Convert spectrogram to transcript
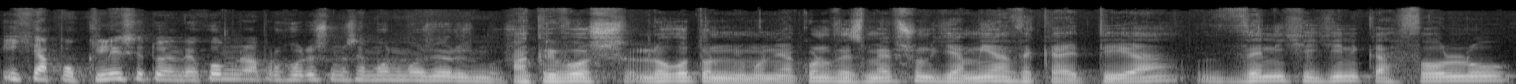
είχε αποκλείσει το ενδεχόμενο να προχωρήσουμε σε μόνιμους διορισμούς. Ακριβώς. Λόγω των μνημονιακών δεσμεύσεων για μία δεκαετία δεν είχε γίνει καθόλου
